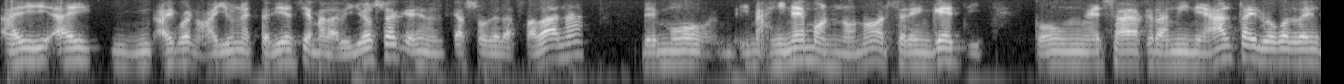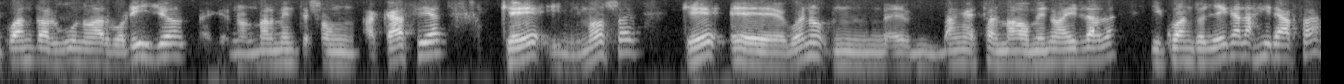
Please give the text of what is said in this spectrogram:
hay, hay, hay, bueno, hay una experiencia maravillosa que es en el caso de la sabana. Vemos, imaginémonos, ¿no? El Serengeti con esa gramínea alta y luego de vez en cuando algunos arbolillos, que normalmente son acacias, que y mimosas, que, eh, bueno, mm, eh, van a estar más o menos aisladas. Y cuando llega la jirafa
